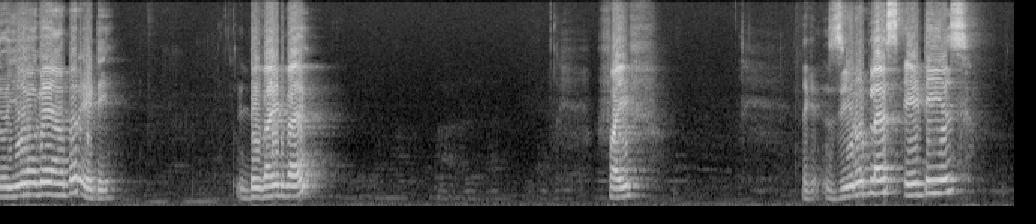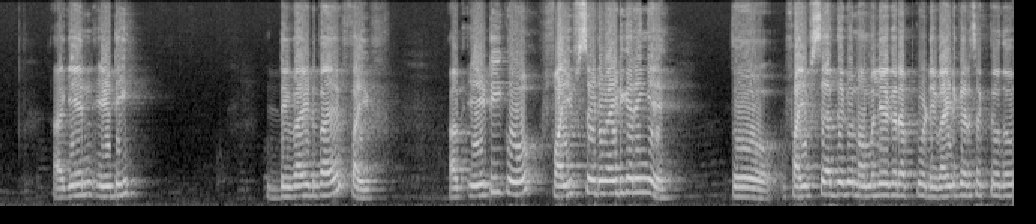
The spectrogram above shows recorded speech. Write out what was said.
तो ये हो गया यहाँ पर एटी डिवाइड बाय फाइव देखिए zero plus eighty is again eighty divide by five अब 80 को 5 से डिवाइड करेंगे तो 5 से आप देखो नॉर्मली अगर आपको डिवाइड कर सकते हो तो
